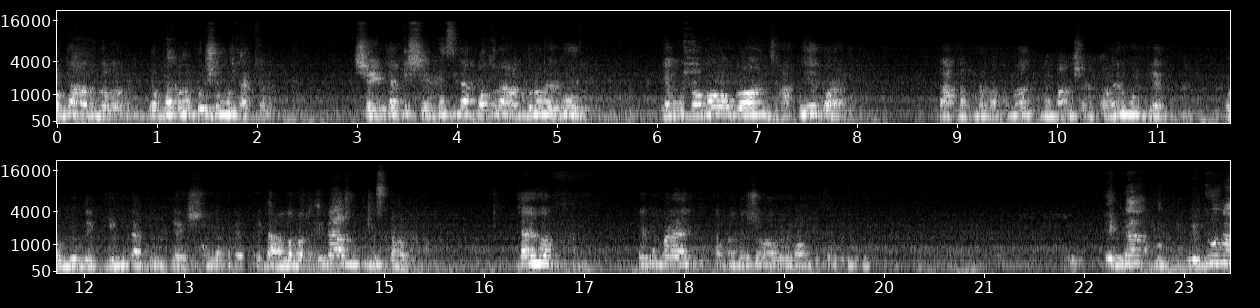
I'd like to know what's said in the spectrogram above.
ওটা আন্দোলন। ওটা কোনো বৈষম্য থাকবে না। সেইটাকে শেখ হাসিনা প্রথমে আন্দোলনের রূপ এবং জনগণ ঝাঁপিয়ে পড়া। আল্লাহ মানুষের মনের মধ্যে বিদ্বেষ এটা আল্লাহ বুঝতে হবে যাই হোক আমাদের এটা ভিডিও না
